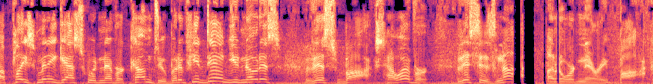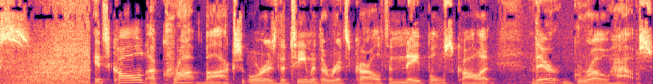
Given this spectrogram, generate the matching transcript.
a place many guests would never come to. But if you did, you'd notice this box. However, this is not an ordinary box. It's called a Cropbox, or as the team at the Ritz-Carlton Naples call it, their grow house,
